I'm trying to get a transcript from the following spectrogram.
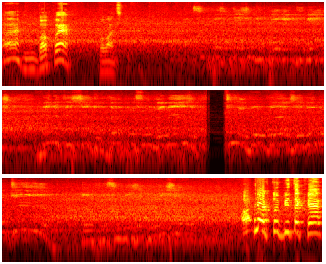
А, Мбапе. Голландський. А як тобі таке?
